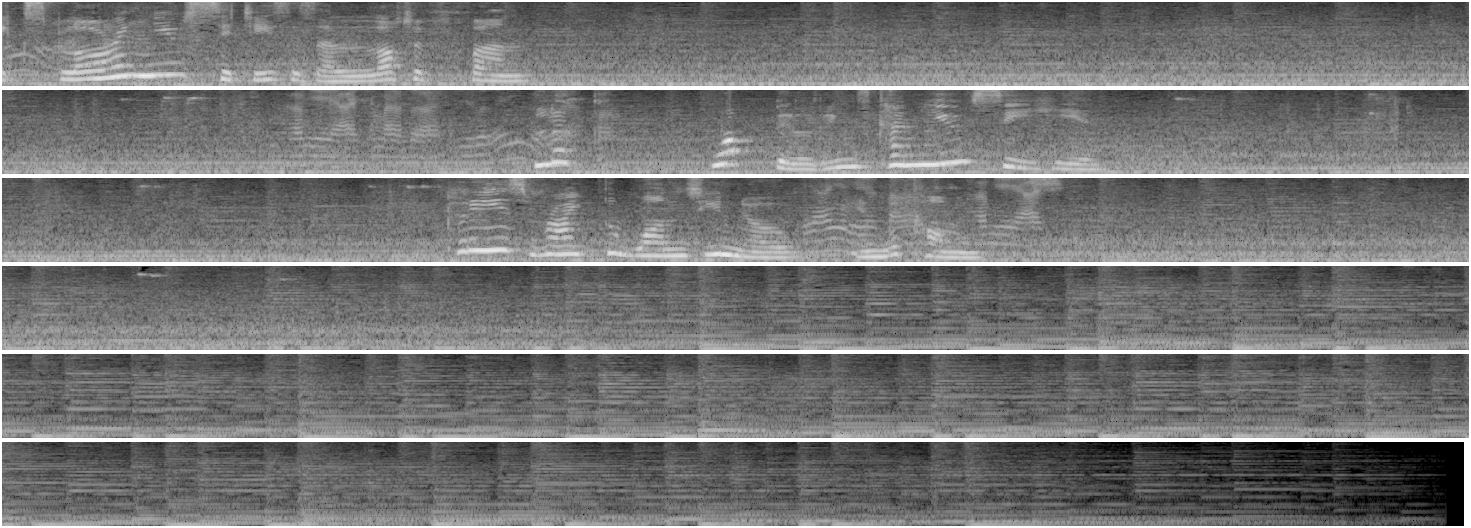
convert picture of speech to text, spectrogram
Exploring new cities is a lot of fun. Look, what buildings can you see here? Please write the ones you know in the comments.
